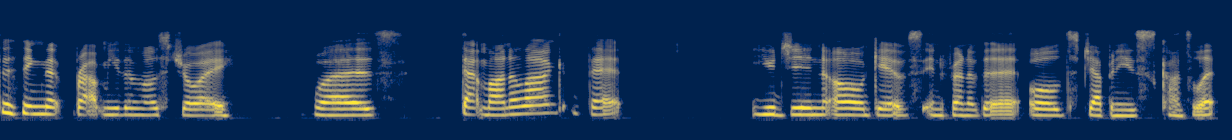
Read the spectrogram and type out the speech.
the thing that brought me the most joy was that monologue that Yoo Jin-o gives in front of the old Japanese consulate,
